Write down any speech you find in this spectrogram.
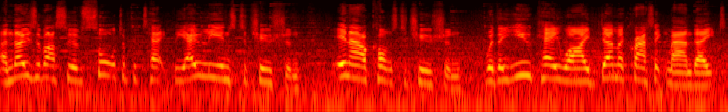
and those of us who have sought to protect the only institution in our Constitution with a UK wide democratic mandate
